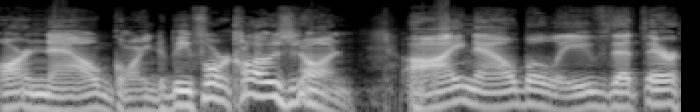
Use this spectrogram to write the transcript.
are now going to be foreclosed on. I now believe that their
